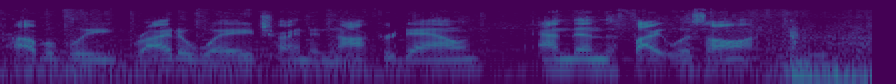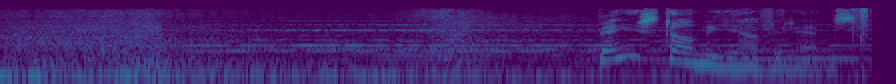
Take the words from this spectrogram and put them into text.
probably right away, trying to knock her down, and then the fight was on. Based on the evidence,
